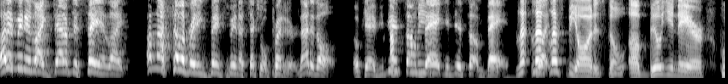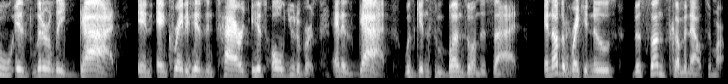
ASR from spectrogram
I didn't mean it like that. I'm just saying, like, I'm not celebrating Vince being a sexual predator. Not at all. Okay. If you did I- something mean- bad, you did something bad. Let, let, But- let's be honest though, a billionaire who is literally God and, and created his entire his whole universe and his God was getting some buns on the side. In other breaking news, the sun's coming out tomorrow.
